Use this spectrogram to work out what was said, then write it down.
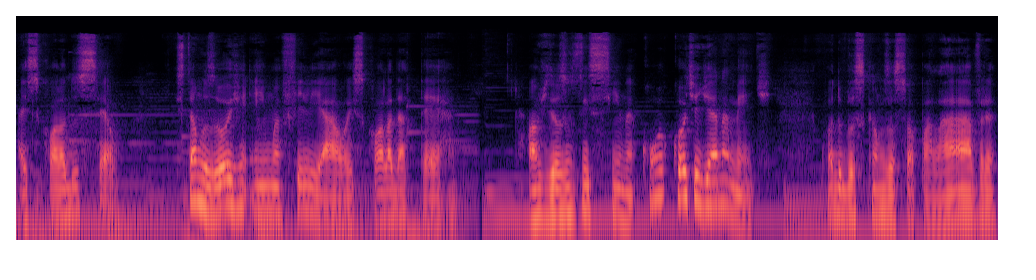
a escola do céu. Estamos hoje em uma filial, a escola da terra onde Deus nos ensina cotidianamente, quando buscamos a Sua palavra,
